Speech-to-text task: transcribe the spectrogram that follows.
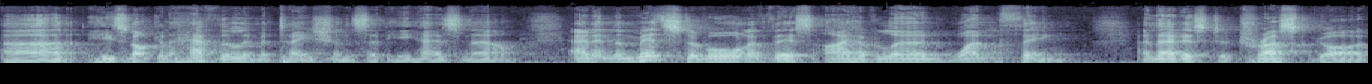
Uh, he's not going to have the limitations that he has now. And in the midst of all of this, I have learned one thing, and that is to trust God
